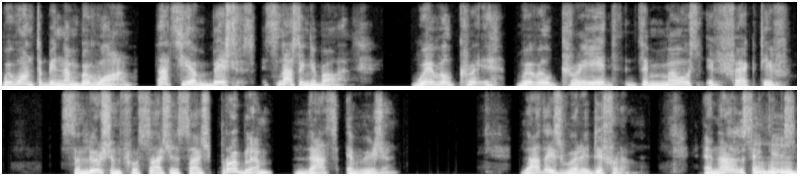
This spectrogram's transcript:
We want to be number one. That's ambitious. It's nothing about it. We will create we will create the most effective solution for such and such problem. That's a vision. That is very different. Another thing mm-hmm. is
